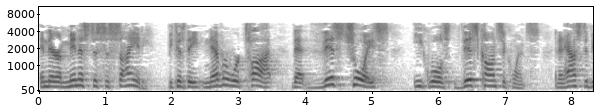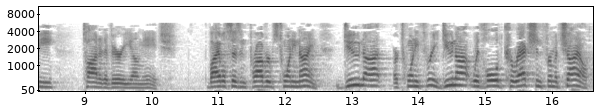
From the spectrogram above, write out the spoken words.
and they're a menace to society because they never were taught that this choice equals this consequence. And it has to be taught at a very young age. The Bible says in Proverbs 29, do not, or 23, do not withhold correction from a child,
